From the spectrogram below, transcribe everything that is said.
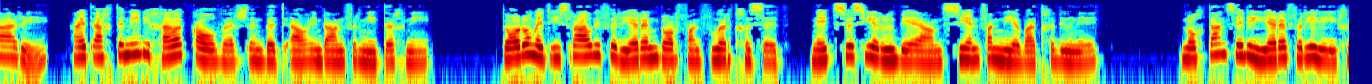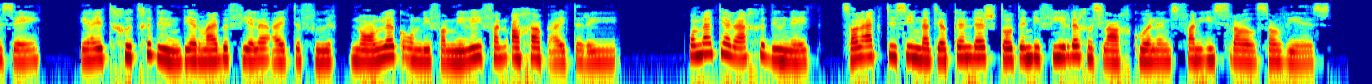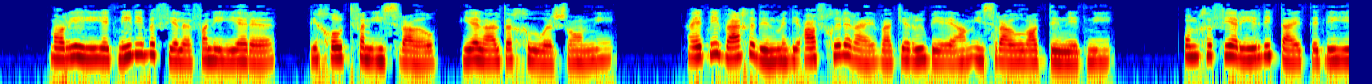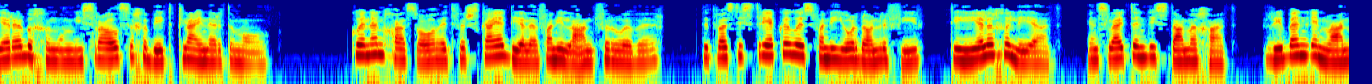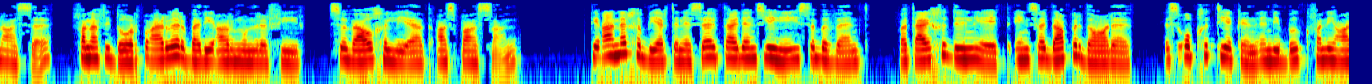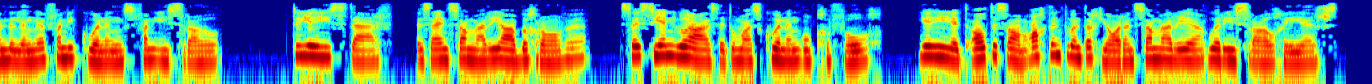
Ari, hy het echter nie die gouden kalvers in Bid-El en dan vernietig nie. Daarom het Israël die verering daarvan voortgezet, net soos Jerubeam sien van Nebat gedoen het. Nochtans het die Heere vir jullie gesê, Jy het goed gedoen door my bevelen uit te voer, namelijk om die familie van Achab uit te ree. Omdat jy recht gedoen het, zal ik toezien dat jou kinders tot in die vierde geslag konings van Israël zal wees. Maar jy het niet die bevelen van die Heere, die God van Israël, heel hartig gehoorzaam nie. Hy het nie weggedoen met die afgoederij wat Jerubeam Israël laat doen het nie. Ongeveer hier die tijd het die Heere begin om Israëlse gebied kleiner te maken. Koning Gasol het verskye dele van die land verover. Dit was die streekouwes van die Jordaanrivier, die hele geleed, en sluitend die stammegat, Riben en Manasse, vanaf die dorp Arwer by die Armonrivier, zowel geleed als Basan. Die ander gebeurtenisse tydens Jeheese bewind, wat hij gedoen het en sy dapper dade, is opgeteken in die boek van die handelingen van die konings van Israël. Toe Jehees sterf, is hy in Samaria begraven. Sy sien Joas het om as koning opgevolg. Jy het al te saam 28 jaar in Samaria oor Israël geheerst.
